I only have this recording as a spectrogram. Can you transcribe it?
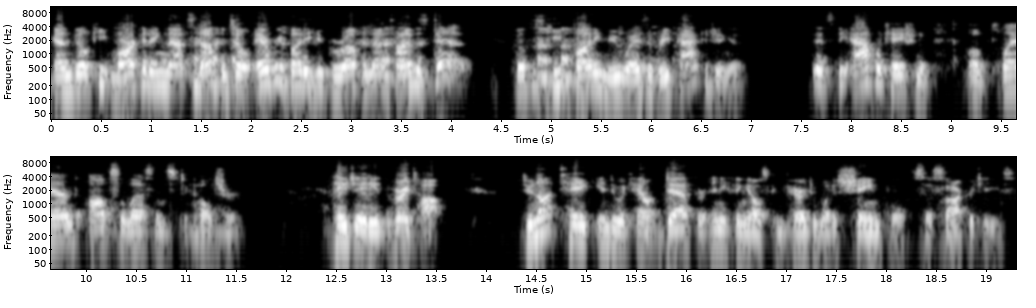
and they'll keep marketing that stuff until everybody who grew up in that time is dead. They'll just keep finding new ways of repackaging it. It's the application of, of planned obsolescence to culture. Page 80 at the very top. Do not take into account death or anything else compared to what is shameful, says Socrates.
